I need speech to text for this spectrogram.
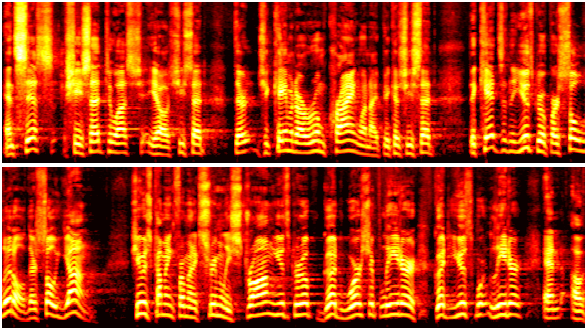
And sis, she said to us, you know, she said, there, she came into our room crying one night because she said, the kids in the youth group are so little, they're so young. She was coming from an extremely strong youth group, good worship leader, good youth leader, and a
